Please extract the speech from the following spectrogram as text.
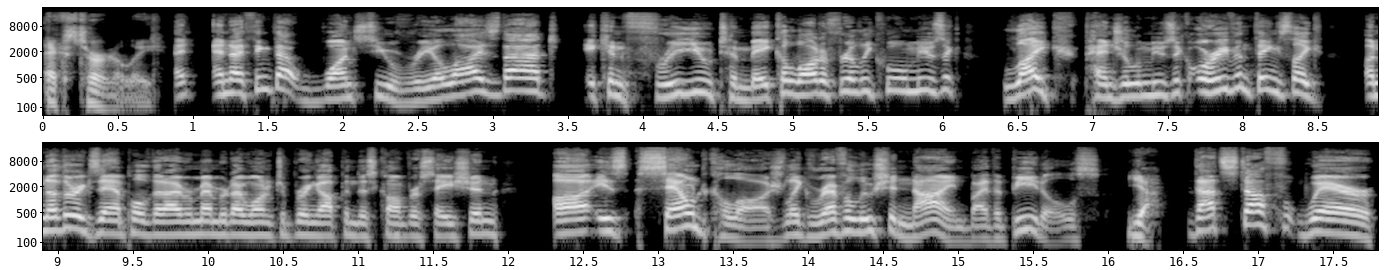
externally. And and I think that once you realize that, it can free you to make a lot of really cool music, like pendulum music, or even things like another example that I remembered I wanted to bring up in this conversation uh, is sound collage, like Revolution 9 by the Beatles. Yeah. That stuff where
